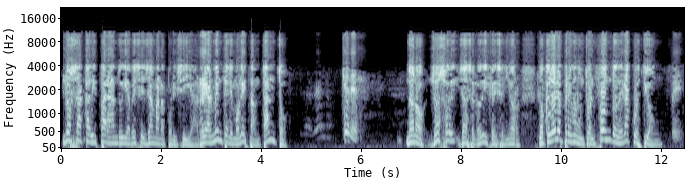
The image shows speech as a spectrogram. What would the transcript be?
los saca disparando y a veces llama a la policía. ¿Realmente le molestan tanto? ¿Quién es? No, no, yo soy, ya se lo dije, señor. Lo que yo le pregunto, el fondo de la cuestión Sí.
